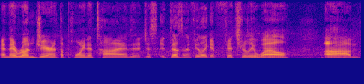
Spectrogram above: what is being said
and they run Jarron at the point at times, and it just it doesn't feel like it fits really well. Um,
